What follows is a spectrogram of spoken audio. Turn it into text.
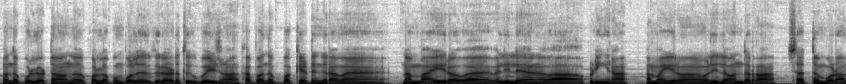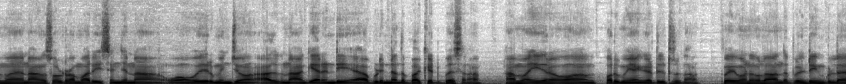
அந்த புல்லட்டும் அந்த கொல்ல கும்பல் இருக்கிற இடத்துக்கு போயிடுறான். அப்போ அந்த பக்கெட்டுங்கிறவன் நம்ம ஹீரோவை வெளியில் வா அப்படிங்கிறான். நம்ம ஹீரோ வெளியில் வந்துடுறான். சத்தம் போடாமல் நாங்கள் சொல்கிற மாதிரி செஞ்சேன்னா உன் உயிர் மிஞ்சும் அதுக்கு நான் கேரண்டி அப்படின்ட்டு அந்த பக்கெட் பேசுகிறான் நம்ம ஹீரோவும் பொறுமையாக கேட்டுக்கிட்டு இருக்கான். இப்போ இவனுங்களும் அந்த பில்டிங்குள்ளே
